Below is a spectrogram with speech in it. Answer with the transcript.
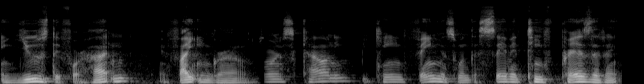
and used it for hunting and fighting grounds. Laurens County became famous when the 17th president,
